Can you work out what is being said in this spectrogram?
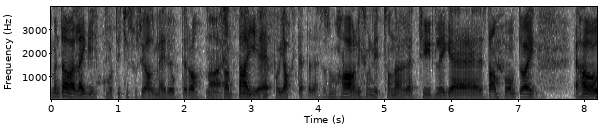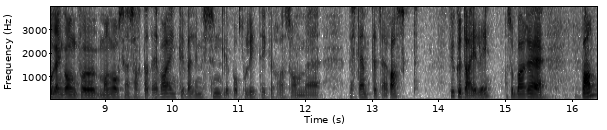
Men da legger på en måte ikke sosiale medier opp til. da. Sånn, De er på jakt etter disse som har liksom litt sånne der tydelige standpunkt. og jeg, jeg har òg en gang for mange år siden sagt at jeg var egentlig veldig misunnelig på politikere som eh, bestemte seg raskt. Gud, hvor deilig. Og så bare bang!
